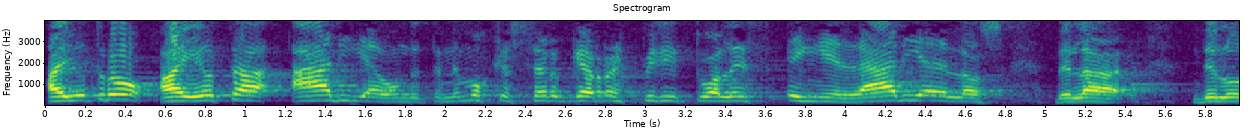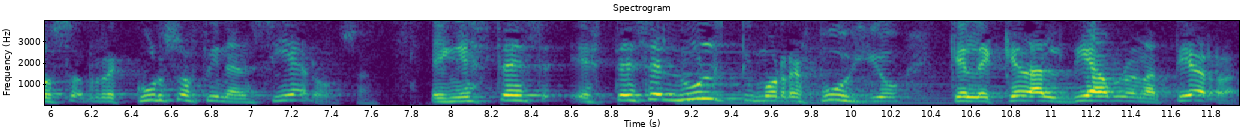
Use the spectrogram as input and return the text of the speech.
hay, otro, hay otra área donde tenemos que hacer guerras espirituales en el área de los, de, la, de los recursos financieros. En este, este es el último refugio que le queda al diablo en la tierra.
